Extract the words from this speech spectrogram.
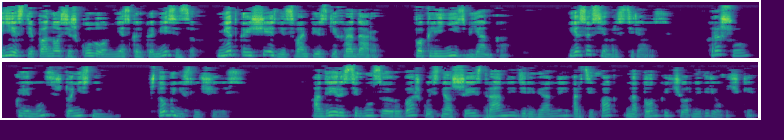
Если поносишь кулон несколько месяцев, метка исчезнет с вампирских радаров. Поклянись, Бьянка. Я совсем растерялась. Хорошо, клянусь, что не сниму, что бы ни случилось. Андрей расстегнул свою рубашку и снял с шеи странный деревянный артефакт на тонкой черной веревочке.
